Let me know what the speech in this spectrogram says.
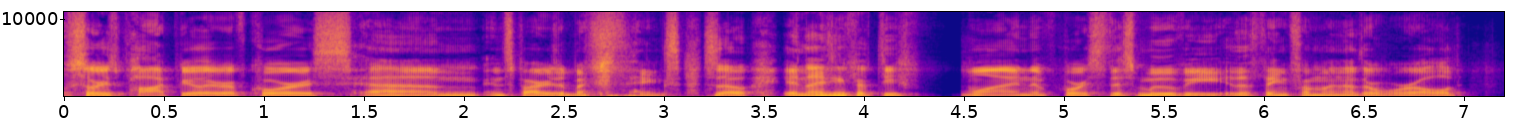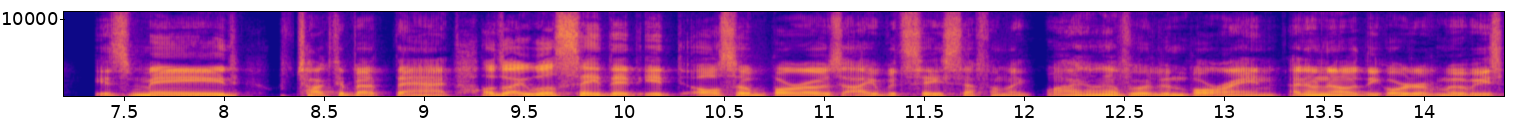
story's popular, of course, um, inspires a bunch of things. So in 1951, of course, this movie, The Thing from Another World, is made. We've talked about that. Although I will say that it also borrows, I would say, stuff. I'm like, well, I don't know if it would have been boring. I don't know the order of movies.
